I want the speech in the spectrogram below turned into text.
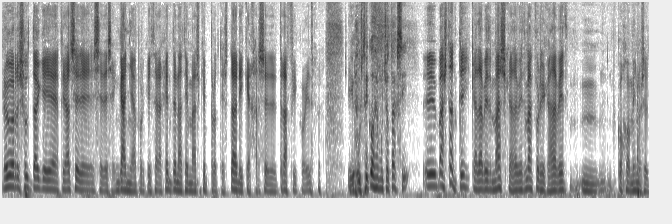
Luego resulta que al final se, de- se desengaña porque dice la gente no hace más que protestar y quejarse del tráfico. y- ¿Y ¿Usted coge mucho taxi? Eh, bastante, cada vez más, cada vez más, porque cada vez mm, cojo menos el,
